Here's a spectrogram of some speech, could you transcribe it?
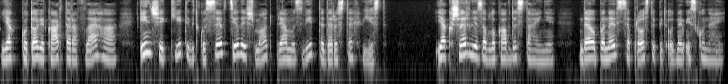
Як котові Картера Флега, інший кіт відкусив цілий шмат прямо звідти, де росте хвіст, як Ширлі заблукав до стайні, де опинився просто під одним із коней.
